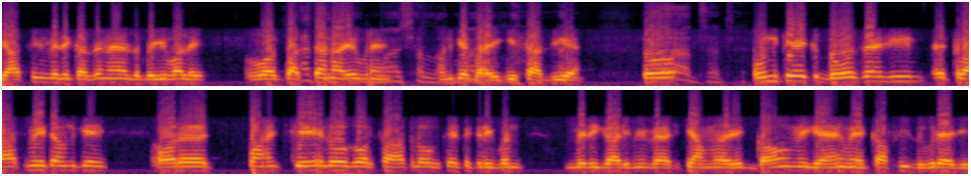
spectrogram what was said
یاسین میرے کزن ہیں دبئی والے وہ پاکستان آئے ہوئے ہیں ان کے بھائی کی شادی ہے۔ تو ان کے ایک دوست ہیں جی کلاس میٹ ہے ان کے اور پانچ چھ لوگ اور سات لوگ تھے تقریباً۔ میری گاڑی میں بیٹھ کے ہم ایک گاؤں میں گئے ہوئے ہیں کافی دور ہے جی۔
